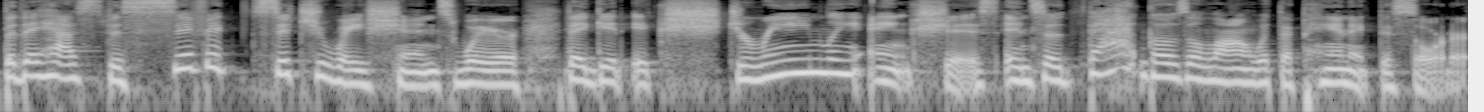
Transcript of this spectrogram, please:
but they have specific situations where they get extremely anxious. And so that goes along with the panic disorder.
